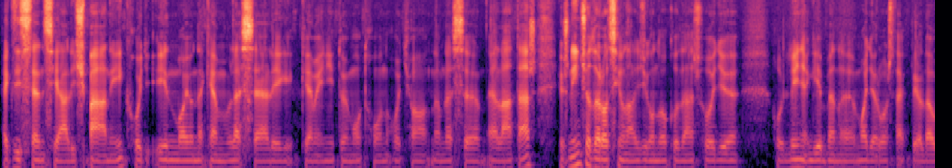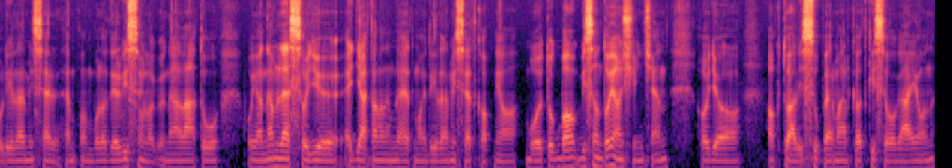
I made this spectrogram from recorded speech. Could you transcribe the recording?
egzisztenciális pánik, hogy én vajon nekem lesz -e elég keményítőm otthon, hogyha nem lesz ellátás, és nincs az a racionális gondolkodás, hogy, hogy lényegében Magyarország például élelmiszer szempontból azért viszonylag önellátó, olyan nem lesz, hogy egyáltalán nem lehet majd élelmiszert kapni a boltokba, viszont olyan sincsen, hogy a, aktuális szupermárkat kiszolgáljon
